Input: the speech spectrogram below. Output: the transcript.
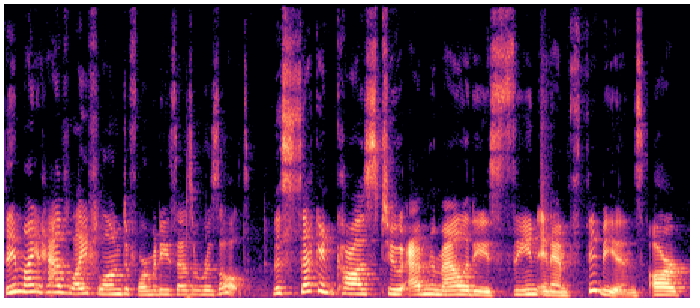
they might have lifelong deformities as a result. The second cause to abnormalities seen in amphibians are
